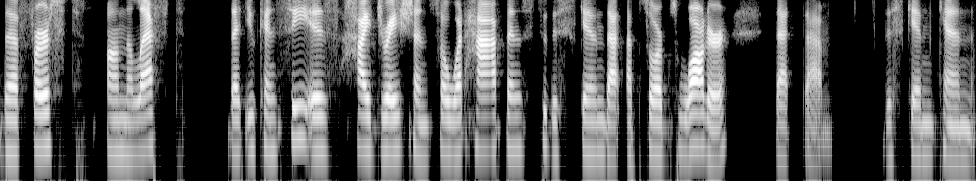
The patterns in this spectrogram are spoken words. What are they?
The first on the left that you can see is hydration. So what happens to the skin that absorbs water that um, the skin can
